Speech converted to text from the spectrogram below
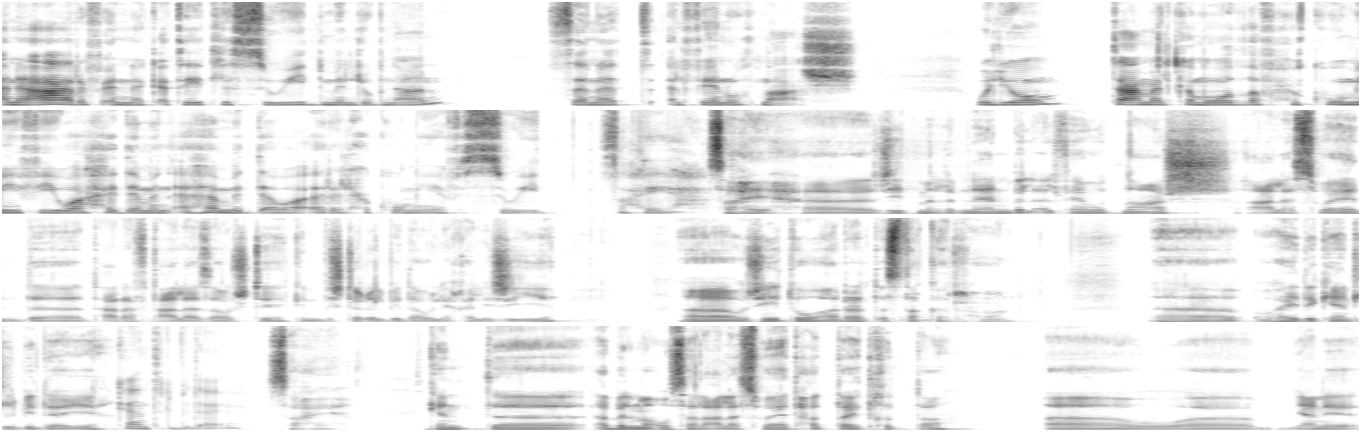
أنا أعرف أنك أتيت للسويد من لبنان. سنة 2012 واليوم تعمل كموظف حكومي في واحدة من أهم الدوائر الحكومية في السويد. صحيح؟ صحيح. آه، جيت من لبنان بال 2012 على السويد آه، تعرفت على زوجتي كنت بشتغل بدولة خليجية. آه، وجيت وقررت أستقر هون. وهيدي كانت البداية. كانت البداية. صحيح. كنت قبل ما أوصل على السويد حطيت خطة. ويعني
